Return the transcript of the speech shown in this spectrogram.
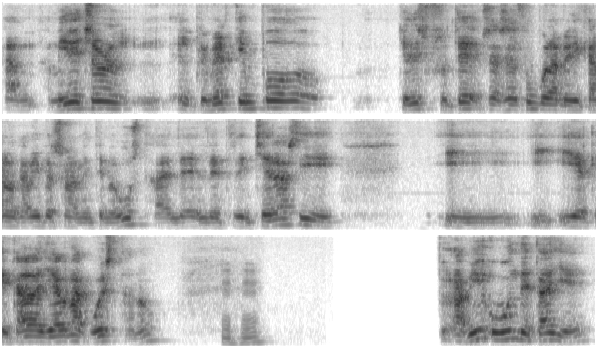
a, mí, de hecho, el, primer tiempo yo disfruté. O sea, es el fútbol americano que a mí personalmente me gusta, el de, trincheras y, y, el que cada yarda cuesta, ¿no? A mí hubo un detalle.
